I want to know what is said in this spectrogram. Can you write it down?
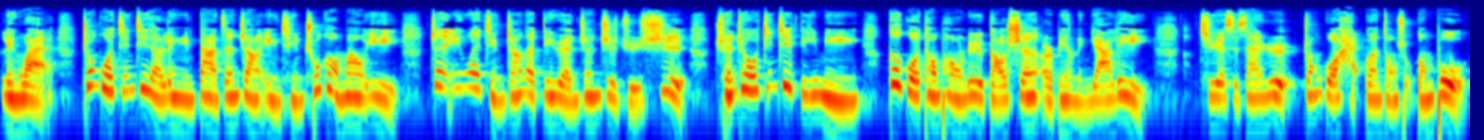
另外，中国经济的另一大增长引擎——出口贸易，正因为紧张的地缘政治局势、全球经济低迷、各国通膨率高升而面临压力。七月十三日，中国海关总署公布，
